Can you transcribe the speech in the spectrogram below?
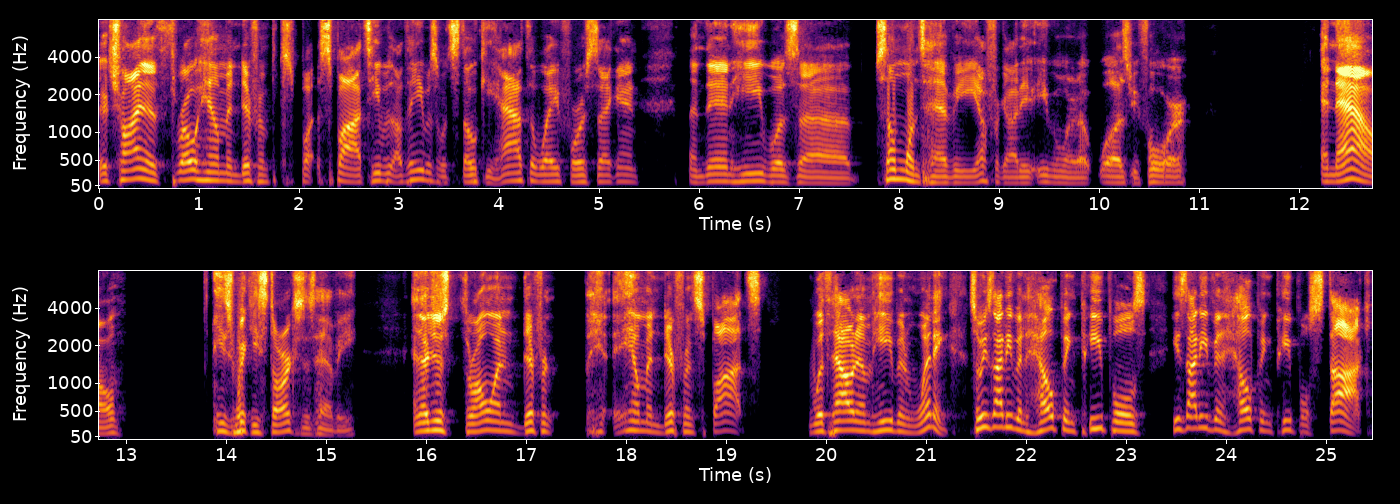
They're trying to throw him in different sp- spots. He was, I think he was with Stokely Hathaway for a second, and then he was uh someone's heavy. I forgot even what it was before, and now he's Ricky Starks is heavy, and they're just throwing different him in different spots without him even winning. So he's not even helping people's. He's not even helping people stock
